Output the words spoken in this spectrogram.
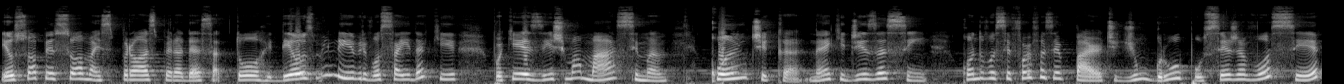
eu sou a pessoa mais próspera dessa torre, Deus me livre, vou sair daqui, porque existe uma máxima quântica, né, que diz assim: quando você for fazer parte de um grupo, seja você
